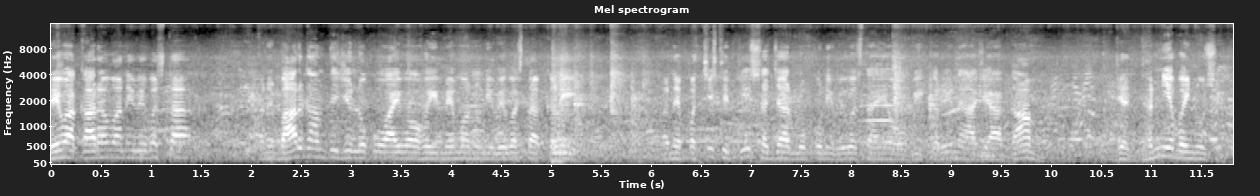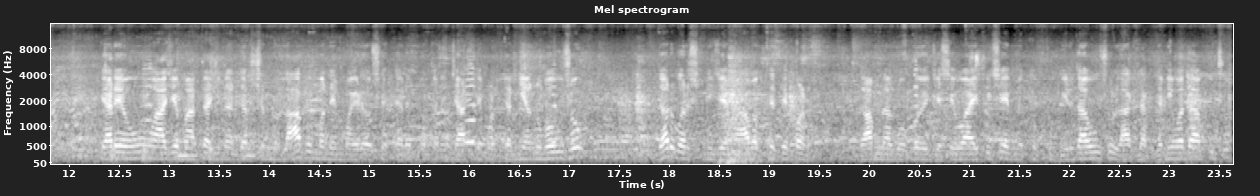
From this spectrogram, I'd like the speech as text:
રહેવા કારવવાની વ્યવસ્થા અને બહાર ગામથી જે લોકો આવ્યા હોય મહેમાનોની વ્યવસ્થા કરી અને પચીસથી ત્રીસ હજાર લોકોની વ્યવસ્થા અહીંયા ઊભી કરીને આજે આ ગામ જે ધન્ય બન્યું છે, ત્યારે હું આજે માતાજીના દર્શનનો લાભ મને મળ્યો છે, ત્યારે પોતાની જાતને પણ ધન્ય અનુભવું છું. દર વર્ષની જેમ આ વખતે પણ ગામના લોકોએ જે સેવા આપી છે, એમને ખૂબ ખૂબ બિરદાવું છું, લાખ લાખ ધન્યવાદ આપું છું.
